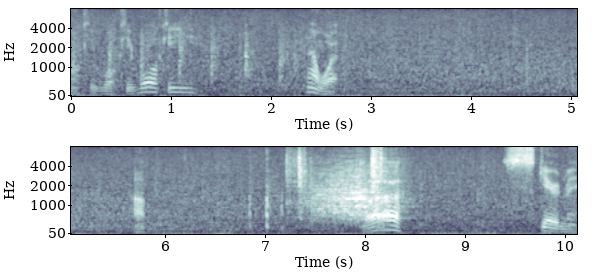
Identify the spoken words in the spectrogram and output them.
Walkie, walkie, walkie. Now what? Up. Ah! Scared me.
